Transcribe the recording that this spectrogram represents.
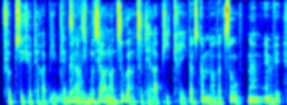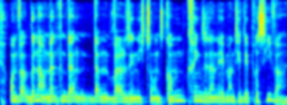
für Psychotherapieplätze. Genau. Also ich muss ja auch noch einen Zugang zur Therapie kriegen. Das kommt noch dazu. Ne? Und genau, und dann, dann, dann, weil sie nicht zu uns kommen, kriegen sie dann eben Antidepressiva.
